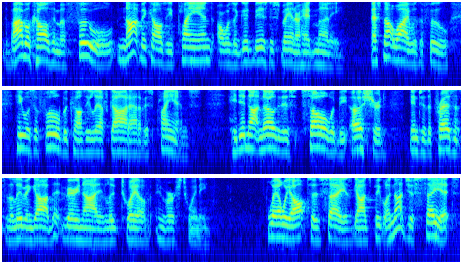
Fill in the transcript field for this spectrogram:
The Bible calls him a fool, not because he planned or was a good businessman or had money. That's not why he was a fool. He was a fool because he left God out of his plans. He did not know that his soul would be ushered into the presence of the living God that very night in Luke 12 in verse 20 well, we ought to say as God's people, and not just say it,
